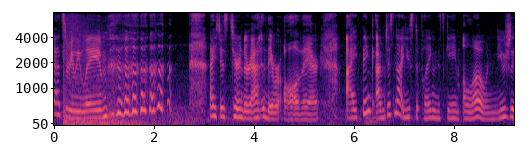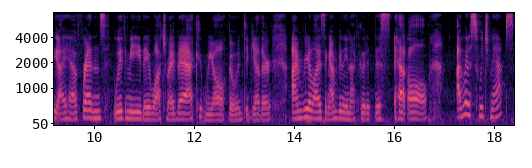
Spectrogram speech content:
That's really lame. I just turned around and they were all there. I think I'm just not used to playing this game alone. Usually I have friends with me, they watch my back, we all go in together. I'm realizing I'm really not good at this at all. I'm gonna switch maps.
